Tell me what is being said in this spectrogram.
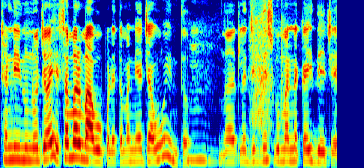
ઠંડીનું ન જવાય. સમરમાં આવવું પડે. તમારે ત્યાં જવું હોય ને તો. એટલે જિગ્નેશ કુમારને કહી દે છે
